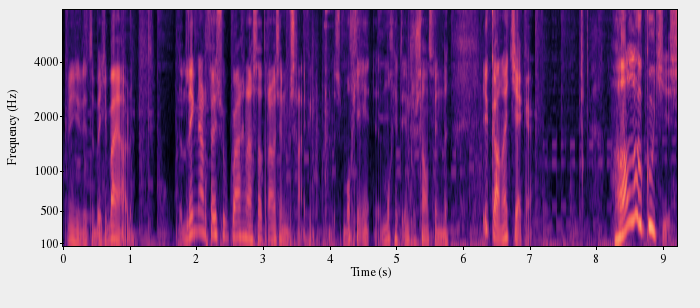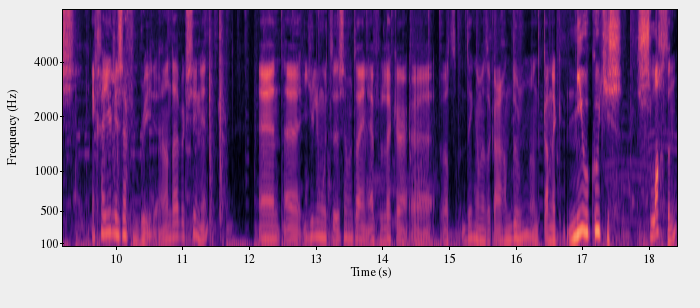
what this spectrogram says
Kunnen jullie dit een beetje bijhouden. De link naar de Facebookpagina staat trouwens in de beschrijving. Dus mocht je, mocht je het interessant vinden, je kan het checken. Hallo koetjes. Ik ga jullie eens even breeden, want daar heb ik zin in. En uh, jullie moeten zometeen even lekker wat dingen met elkaar gaan doen. Want dan kan ik nieuwe koetjes slachten.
